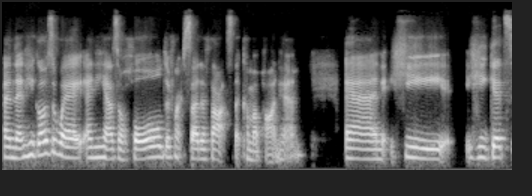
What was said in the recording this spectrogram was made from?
and then he goes away and he has a whole different set of thoughts that come upon him and he he gets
